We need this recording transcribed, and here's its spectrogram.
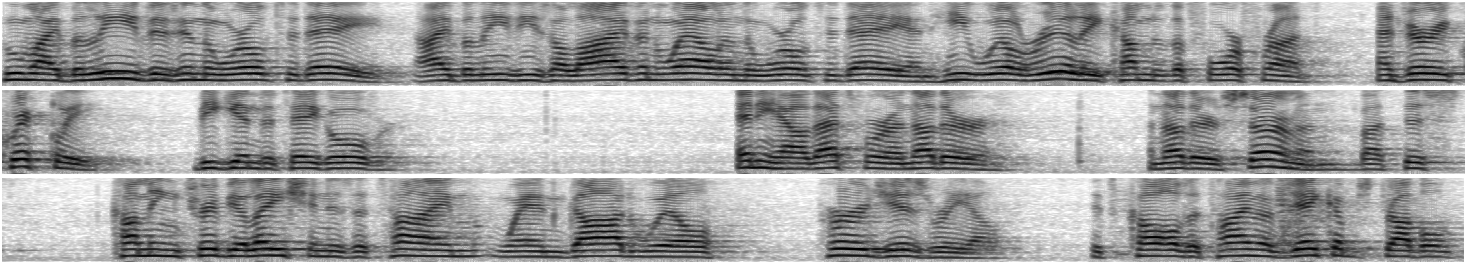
whom I believe is in the world today, I believe he's alive and well in the world today, and he will really come to the forefront and very quickly begin to take over. Anyhow, that's for another, another sermon, but this coming tribulation is a time when God will purge Israel. It's called a time of Jacob's trouble,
